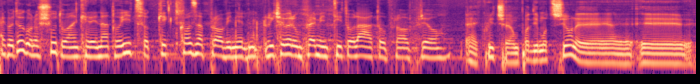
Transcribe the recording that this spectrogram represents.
Ecco, tu hai conosciuto anche Renato Izzo, che cosa provi nel ricevere un premio intitolato proprio? Eh, qui c'è un po' di emozione e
